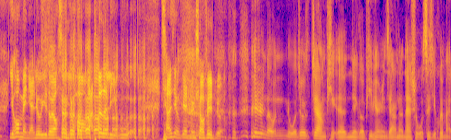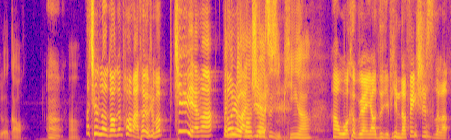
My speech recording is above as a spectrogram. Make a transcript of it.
以后每年六一都要送你泡泡玛特的礼物，强行变成消费者。但是呢，我就这样评呃那个批评人家呢，但是我自己会买乐高嗯，啊。那其实乐高跟泡泡玛特有什么区别吗？不都是玩具是要自己拼啊。啊？我可不愿意要自己拼的，费事死了。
